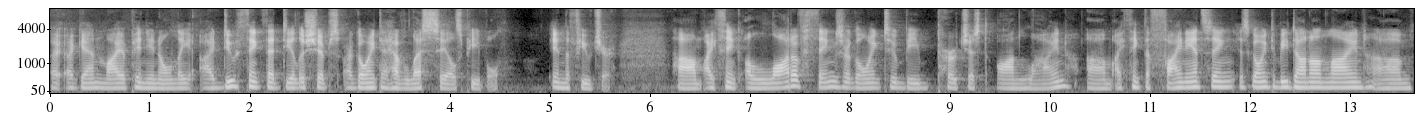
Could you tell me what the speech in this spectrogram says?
again, my opinion only, I do think that dealerships are going to have less salespeople in the future. Um, I think a lot of things are going to be purchased online. Um, I think the financing is going to be done online. Um,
